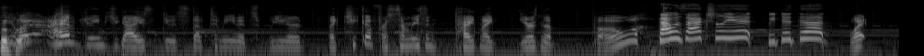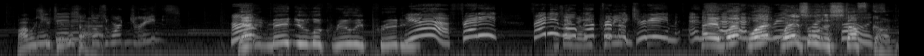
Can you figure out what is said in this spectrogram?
You know what? I have dreams you guys do stuff to me and it's weird. Like Chica, for some reason, tied my ears in a bow. That was actually it. We did that. What? Why would We you do did. So that? those weren't dreams. Huh? It made you look really pretty. Yeah, Freddy. Freddy Was woke really up from a dream and Hey, said what what really where's all liked the stuff those. gone?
